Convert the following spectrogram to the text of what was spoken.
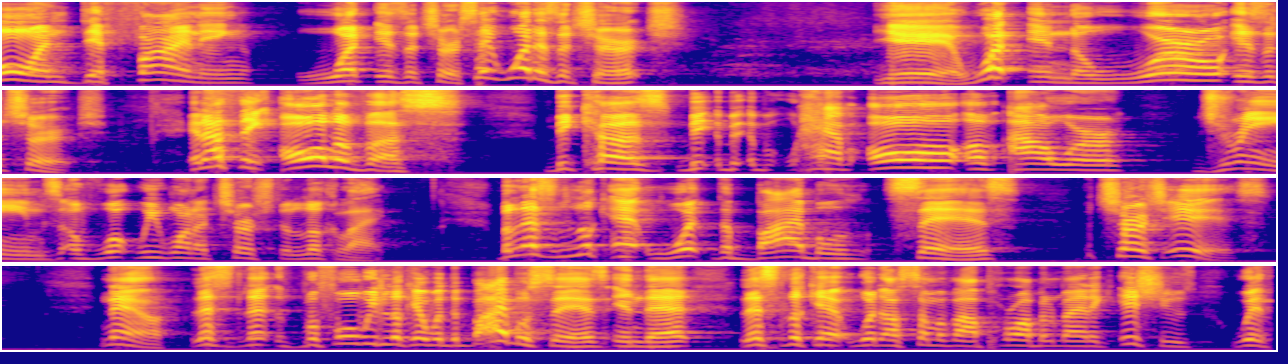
on defining what is a church. Say, what is a church? Yeah, what in the world is a church? And I think all of us, because have all of our dreams of what we want a church to look like. But let's look at what the Bible says church is. Now, let's let before we look at what the Bible says in that, let's look at what are some of our problematic issues with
